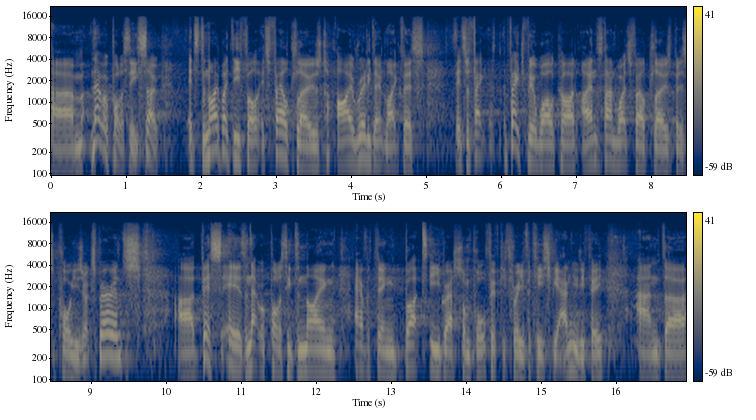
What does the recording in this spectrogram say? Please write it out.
um, network policy. So it's denied by default, it's failed closed. I really don't like this. It's effect effectively a wildcard. I understand why it's failed closed, but it's a poor user experience. Uh, this is a network policy denying everything but egress on port 53 for TCP and UDP. And uh,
